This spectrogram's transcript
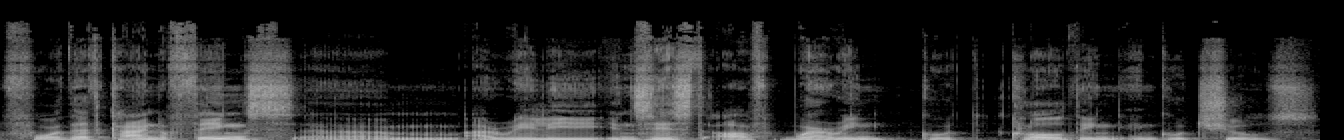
for that kind of things, um, I really insist of wearing good clothing and good shoes.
